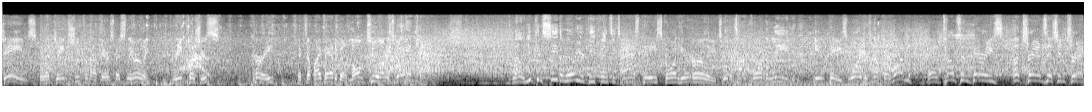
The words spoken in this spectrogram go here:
James let James shoot from out there, especially early. Green pushes. Curry picked up by Vanderbilt. Long two on its way and cash. Well, and you can see the Warrior defense. Fast pace going here early. Two of the top four in the league in pace. Warriors number one, and Thompson buries a transition trick.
